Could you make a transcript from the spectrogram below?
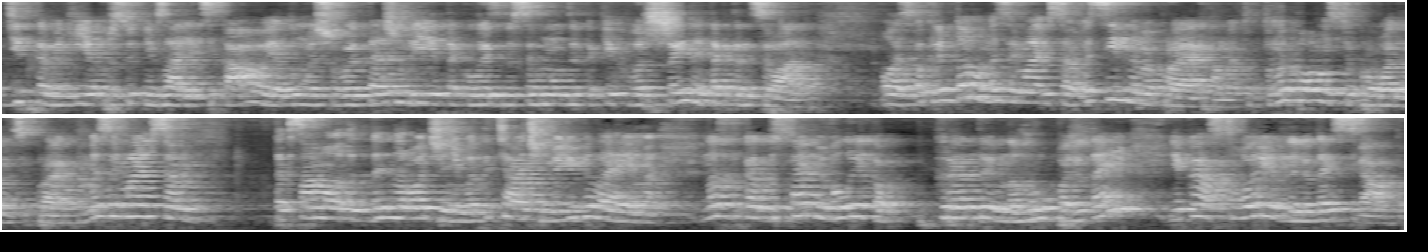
діткам, які є присутні в залі, цікаво. Я думаю, що ви теж мрієте колись досягнути таких вершин і так танцювати. Ось, окрім того, ми займаємося весільними проектами, тобто ми повністю проводимо ці проекти. Ми займаємося так само день народженнями, дитячими, юбілеями. У нас така достатньо велика креативна група людей, яка створює для людей свято.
